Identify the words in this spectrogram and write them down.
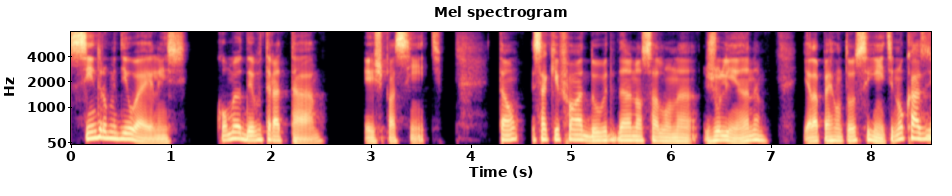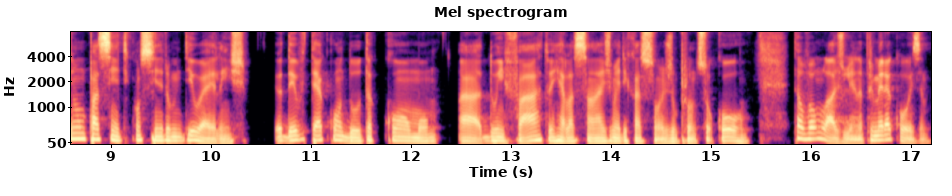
Síndrome de Wellens. Como eu devo tratar este paciente? Então, essa aqui foi uma dúvida da nossa aluna Juliana, e ela perguntou o seguinte: no caso de um paciente com síndrome de Wellens, eu devo ter a conduta como a do infarto em relação às medicações do pronto-socorro? Então, vamos lá, Juliana. Primeira coisa,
